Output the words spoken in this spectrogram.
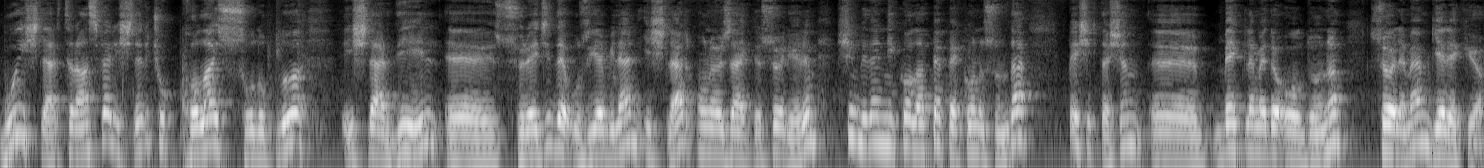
Bu işler transfer işleri çok kolay soluklu işler değil. E, süreci de uzayabilen işler. Onu özellikle söyleyelim. Şimdi de Nikola Pepe konusunda Beşiktaş'ın e, beklemede olduğunu söylemem gerekiyor.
